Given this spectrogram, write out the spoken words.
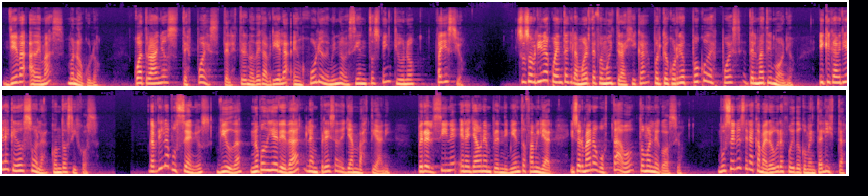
Lleva además monóculo. Cuatro años después del estreno de Gabriela, en julio de 1921, falleció. Su sobrina cuenta que la muerte fue muy trágica porque ocurrió poco después del matrimonio y que Gabriela quedó sola con dos hijos. Gabriela Bucenius, viuda, no podía heredar la empresa de Gian Bastiani, pero el cine era ya un emprendimiento familiar y su hermano Gustavo tomó el negocio. Bucenius era camarógrafo y documentalista.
